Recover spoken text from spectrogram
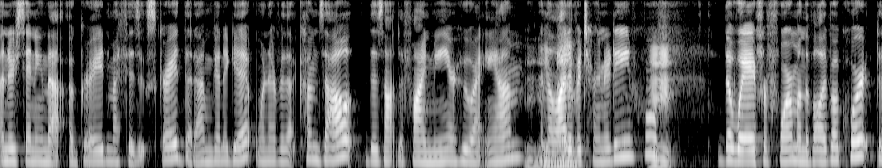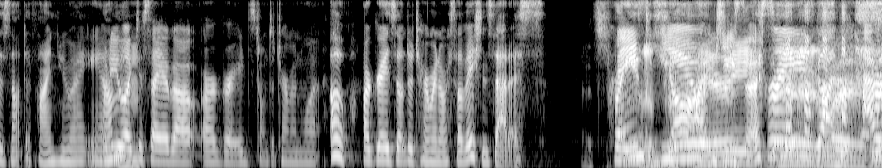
understanding that a grade, my physics grade that I'm gonna get whenever that comes out, does not define me or who I am mm-hmm. in the light of eternity. The way I perform on the volleyball court does not define who I am. What do you like to say about our grades don't determine what? oh, our grades don't determine our salvation status. That's Praise That's God, true. Very Jesus. Praise God. word. I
